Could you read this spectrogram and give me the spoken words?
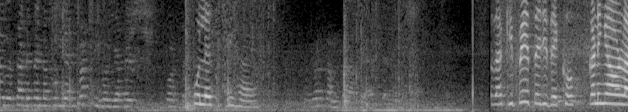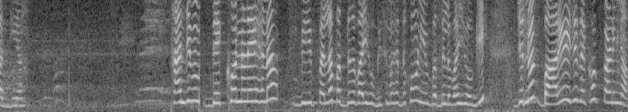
ਜੇ ਸਾਡੇ ਪਿੰਡ ਕੁੜੀਆਂ ਦੀ ਭਰਤੀ ਹੋਈ ਆ ਫਿਰ ਪੁਲਿਸ ਪੁਲਿਸ ਦੀ ਹਾਂ। ਉਹਨਾਂ ਕੰਮ ਕਰਾ ਪਿਆ ਦਾ ਕੀ ਭੇਤੇ ਜੀ ਦੇਖੋ ਕਣੀਆਂ ਆਉਣ ਲੱਗ ਗਈਆਂ। ਹਾਂਜੀ ਮੰਮ- ਦੇਖੋ ਨਾਲੇ ਹੈ ਨਾ ਵੀ ਪਹਿਲਾਂ ਬੱਦਲਵਾਈ ਹੋ ਗਈ ਸੀ ਮੈਂ ਕਿਹਾ ਦਿਖਾਉਣੀ ਵੀ ਬੱਦਲਵਾਈ ਹੋ ਗਈ। ਜਦੋਂ ਇਹ ਬਾਰੇ ਹੋਈ ਜੀ ਦੇਖੋ ਕਣੀਆਂ।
